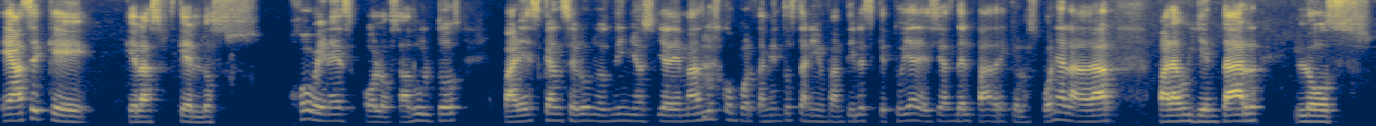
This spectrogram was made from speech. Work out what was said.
hace que, que, las, que los jóvenes o los adultos parezcan ser unos niños y además los comportamientos tan infantiles que tú ya decías del padre que los pone a ladrar para ahuyentar los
